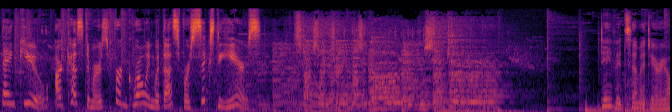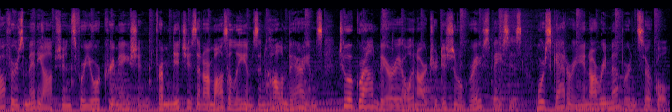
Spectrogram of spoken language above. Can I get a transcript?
thank you, our customers, for growing with us for 60 years. Stockslager's Greenhouse and Garden Center. David Cemetery offers many options for your cremation, from niches in our mausoleums and columbariums to a ground burial in our traditional grave spaces or scattering in our remembrance circle.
